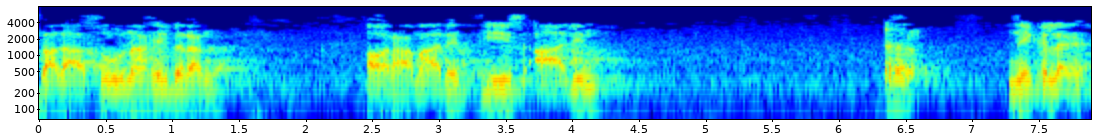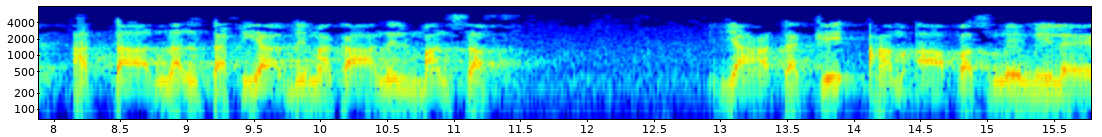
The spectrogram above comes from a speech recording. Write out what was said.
سلاسون ہبرن اور ہمارے تیس عالم نکلے حتہ نل تقیہ بمکان المنصف۔ یہاں تک کہ ہم آپس میں ملے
